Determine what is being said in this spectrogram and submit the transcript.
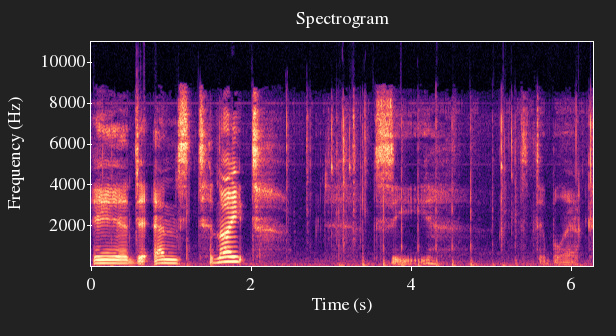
And it ends tonight. Let's see. Let's do black.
